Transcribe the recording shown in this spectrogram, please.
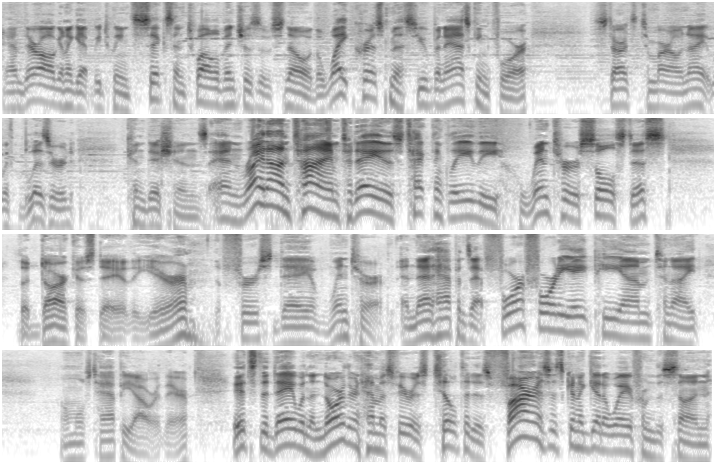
and they're all going to get between 6 and 12 inches of snow. The white Christmas you've been asking for starts tomorrow night with blizzard conditions. And right on time, today is technically the winter solstice the darkest day of the year, the first day of winter, and that happens at 4:48 p.m. tonight. Almost happy hour there. It's the day when the northern hemisphere is tilted as far as it's going to get away from the sun,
